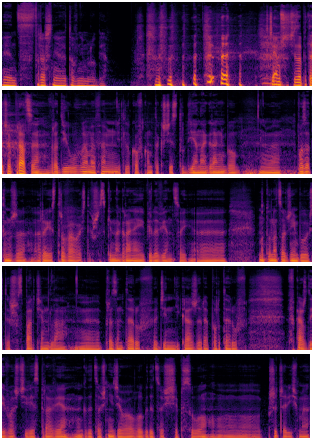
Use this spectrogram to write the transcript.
więc strasznie to w nim lubię. Chciałem jeszcze cię zapytać o pracę w Radiu UWMFM, nie tylko w kontekście studia nagrań, bo e, poza tym, że rejestrowałeś te wszystkie nagrania i wiele więcej, e, no to na co dzień byłeś też wsparciem dla e, prezenterów, dziennikarzy, reporterów w każdej właściwie sprawie. Gdy coś nie działało, gdy coś się psuło, krzyczeliśmy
